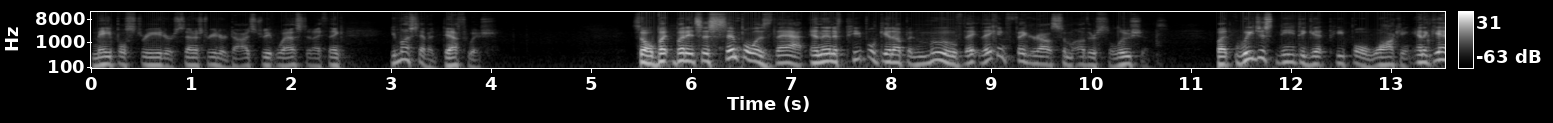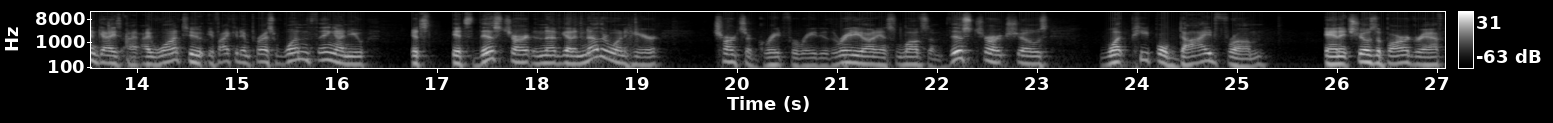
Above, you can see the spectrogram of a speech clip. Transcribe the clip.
Maple Street or Center Street or Dodge Street West, and I think you must have a death wish. So, but but it's as simple as that. And then if people get up and move, they, they can figure out some other solutions. But we just need to get people walking. And again, guys, I, I want to, if I could impress one thing on you, it's it's this chart, and I've got another one here. Charts are great for radio. The radio audience loves them. This chart shows what people died from, and it shows a bar graph.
